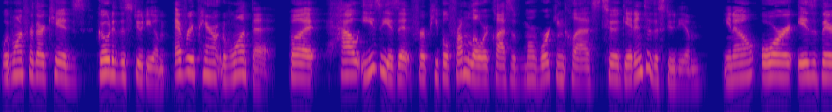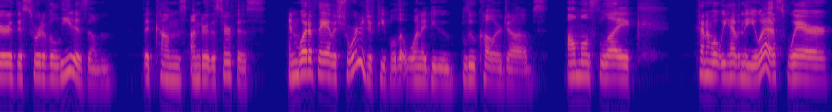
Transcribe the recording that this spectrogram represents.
would want for their kids go to the studium. Every parent would want that. But how easy is it for people from lower classes, more working class, to get into the studium? You know? Or is there this sort of elitism that comes under the surface? And what if they have a shortage of people that want to do blue collar jobs? Almost like kind of what we have in the US, where,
